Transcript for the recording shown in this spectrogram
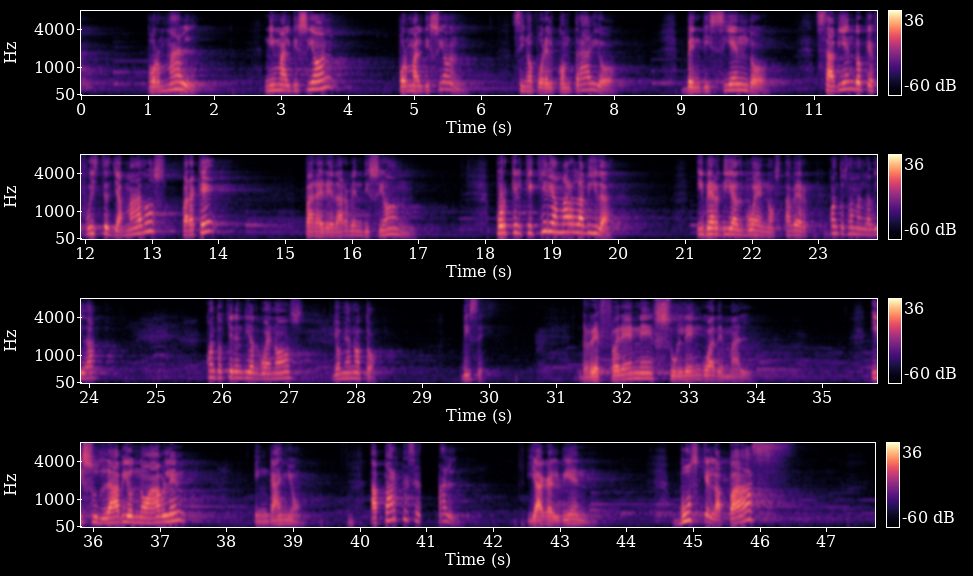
por mal, ni maldición por maldición, sino por el contrario, bendiciendo, sabiendo que fuiste llamados, ¿para qué? Para heredar bendición. Porque el que quiere amar la vida y ver días buenos, a ver, ¿cuántos aman la vida? ¿Cuántos quieren días buenos? Yo me anoto. Dice, refrene su lengua de mal y sus labios no hablen engaño. Apártese del mal y haga el bien. Busque la paz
